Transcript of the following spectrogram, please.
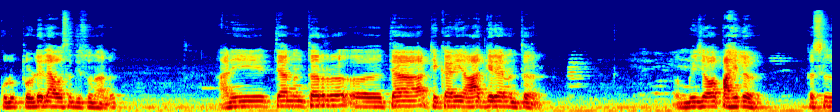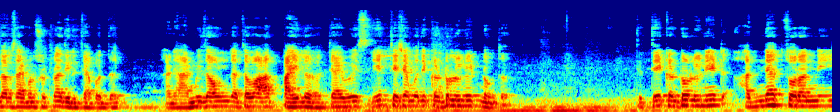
कुलूप तोडलेल्या अवस्थेत दिसून आलं. आणि त्यानंतर त्या ठिकाणी आत गेल्यानंतर मी जेव्हा पाहिलं तहसीलदार साहेबांना सूचना दिली त्याबद्दल. आणि आम्ही जाऊन जेव्हा आत पाहिलं त्यावेळेस एक त्याच्यामध्ये कंट्रोल युनिट नव्हतं. तर ते कंट्रोल युनिट अज्ञात चोरांनी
